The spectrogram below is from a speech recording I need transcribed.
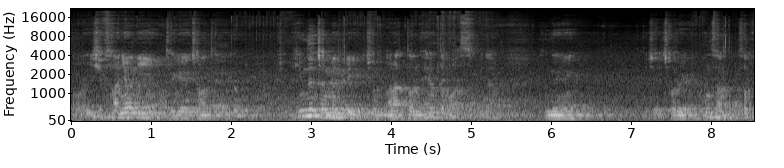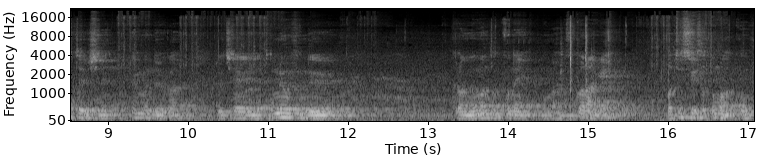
어, 24년이 되게 저한테 좀 힘든 장면들이 좀 많았던 해였던 것 같습니다. 근데 이제 저를 항상 서포트해 주시는 팬분들과 그리고 제 동료분들 그런 응원 덕분에 뭔가 굳건하게 버틸 수 있었던 것 같고.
